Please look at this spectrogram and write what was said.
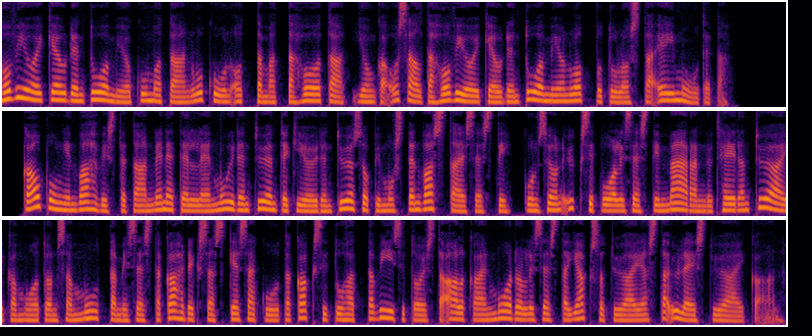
Hovioikeuden tuomio kumotaan lukuun ottamatta Hota, jonka osalta hovioikeuden tuomion lopputulosta ei muuteta. Kaupungin vahvistetaan menetelleen muiden työntekijöiden työsopimusten vastaisesti, kun se on yksipuolisesti määrännyt heidän työaikamuotonsa muuttamisesta 8. kesäkuuta 2015 alkaen muodollisesta jaksotyöajasta yleistyöaikaan.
